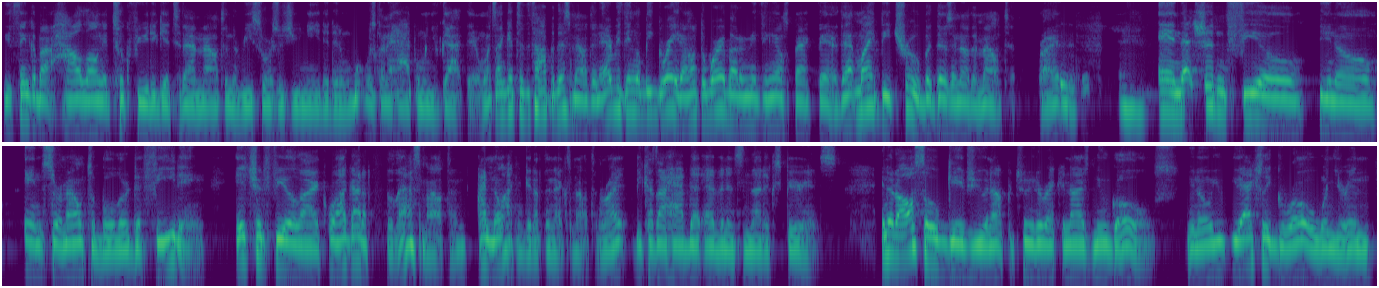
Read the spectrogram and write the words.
you think about how long it took for you to get to that mountain the resources you needed and what was going to happen when you got there. Once i get to the top of this mountain everything will be great. I don't have to worry about anything else back there. That might be true but there's another mountain right? Mm-hmm. and that shouldn't feel you know insurmountable or defeating it should feel like, well, I got up the last mountain. I know I can get up the next mountain, right? Because I have that evidence and that experience. And it also gives you an opportunity to recognize new goals. You know, you, you actually grow when you're in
